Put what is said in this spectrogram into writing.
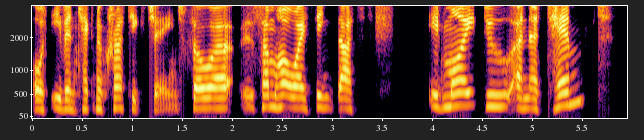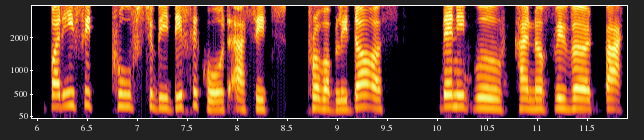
or even technocratic change. So uh, somehow I think that it might do an attempt, but if it proves to be difficult, as it probably does, then it will kind of revert back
